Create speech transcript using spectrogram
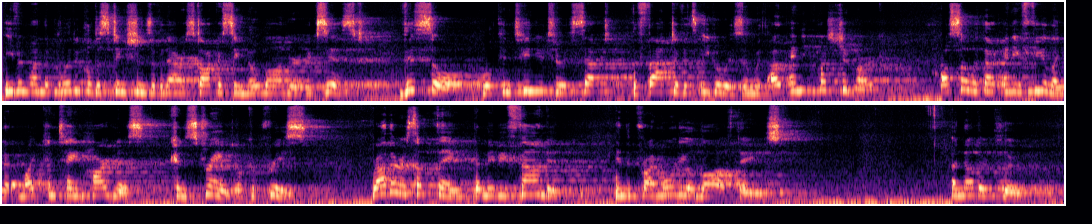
even when the political distinctions of an aristocracy no longer exist, this soul will continue to accept the fact of its egoism without any question mark, also without any feeling that it might contain hardness, constraint, or caprice, rather as something that may be founded in the primordial law of things. Another clue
